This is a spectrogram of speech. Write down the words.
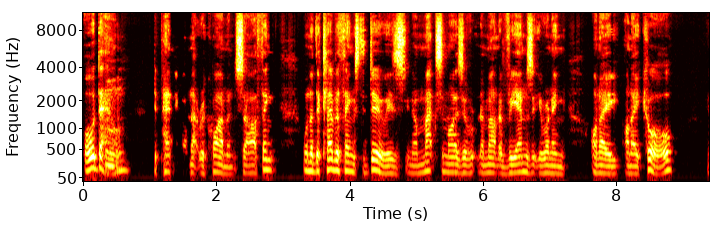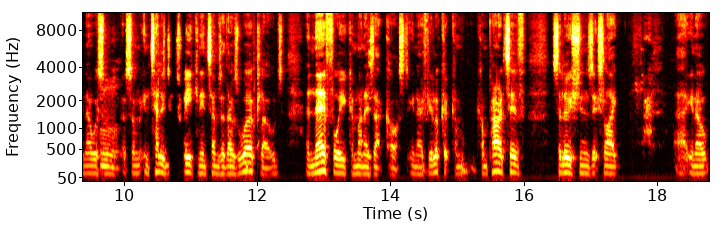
or down mm. depending on that requirement. So I think one of the clever things to do is you know maximize the amount of VMs that you're running on a on a core, you know, with some, mm. some intelligent tweaking in terms of those workloads, and therefore you can manage that cost. You know, if you look at com comparative solutions, it's like uh, you know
